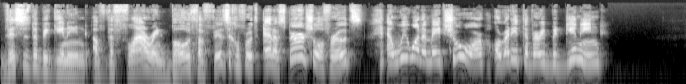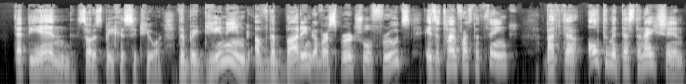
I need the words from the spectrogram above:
This is the beginning of the flowering both of physical fruits and of spiritual fruits. And we want to make sure already at the very beginning that the end, so to speak, is secure. The beginning of the budding of our spiritual fruits is a time for us to think but the ultimate destination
